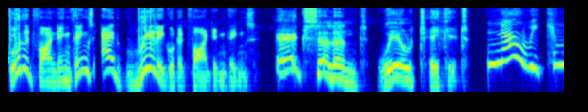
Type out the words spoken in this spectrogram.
good at finding things, and really good at finding things. Excellent. We'll take it. Now we can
